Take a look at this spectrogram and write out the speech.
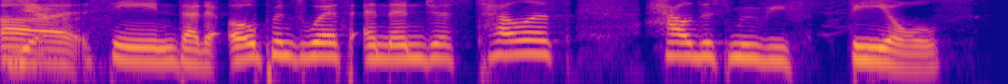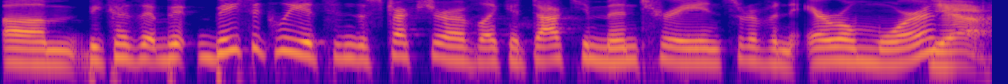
uh, Yeah. scene that it opens with, and then just tell us how this movie feels. Um, because it, basically, it's in the structure of like a documentary and sort of an Errol Morris Yeah.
